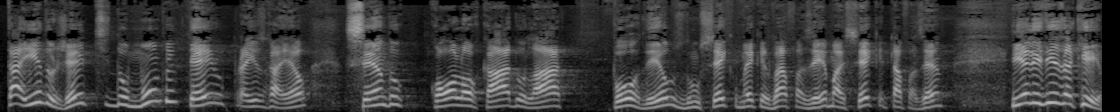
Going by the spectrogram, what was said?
está indo gente do mundo inteiro para Israel, sendo colocado lá por Deus, não sei como é que ele vai fazer, mas sei que está fazendo. E ele diz aqui:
